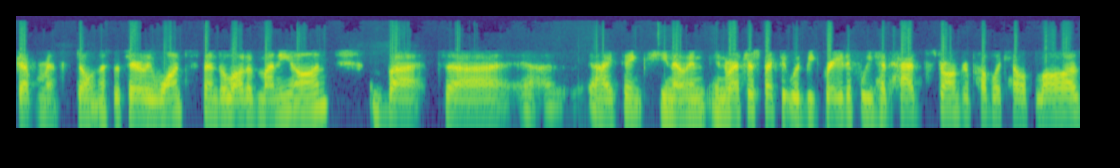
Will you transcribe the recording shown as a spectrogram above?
governments don't necessarily want to spend a lot of money on, but uh, I think, you know, in, in retrospect, it would be great if we had had stronger public health laws,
